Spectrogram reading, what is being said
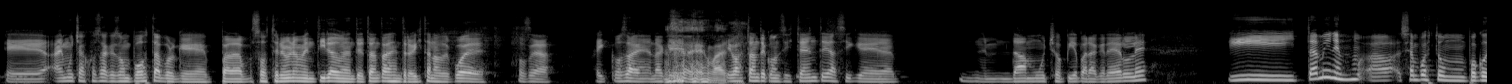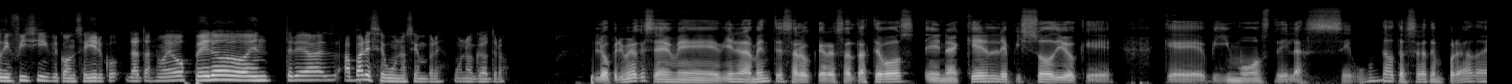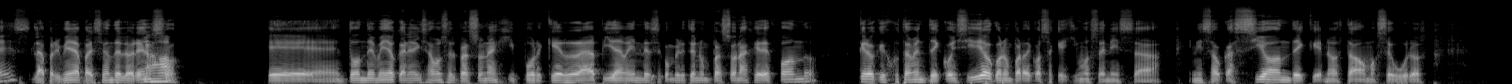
eh, hay muchas cosas que son posta porque para sostener una mentira durante tantas entrevistas no se puede. O sea, hay cosas en las que es bastante consistente, así que mm, da mucho pie para creerle. Y también es ah, se han puesto un poco difícil conseguir co- datos nuevos, pero entre aparece uno siempre, uno que otro. Lo primero que se me viene a la mente es algo que resaltaste vos en aquel episodio que, que vimos de la segunda o tercera temporada, ¿es? La primera aparición de Lorenzo, eh, donde medio que analizamos el personaje y por qué rápidamente se convirtió en un personaje de fondo. Creo que justamente coincidió con un par de cosas que dijimos en esa, en esa ocasión, de que no estábamos seguros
